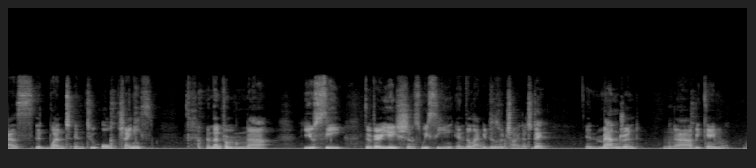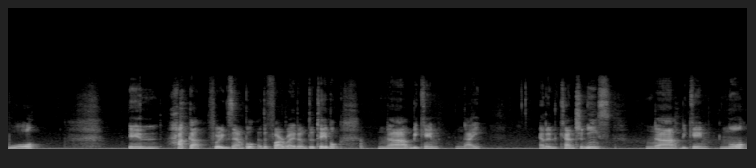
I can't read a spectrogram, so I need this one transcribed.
as it went into Old Chinese. And then from nga, you see the variations we see in the languages of China today. In Mandarin, nga became wo. In Hakka, for example, at the far right of the table, nga became ngai. And in Cantonese, nga became ngo.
